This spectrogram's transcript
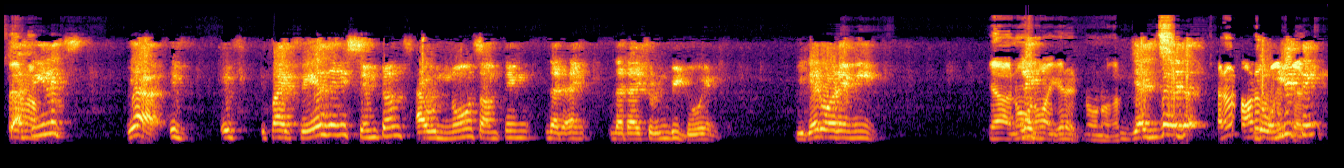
So Fair I feel it's yeah. If if if I face any symptoms, I would know something that I that I shouldn't be doing. You get what I mean? Yeah, no, Like- no, I get it. No, no. Just by the I don't the only that. thing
